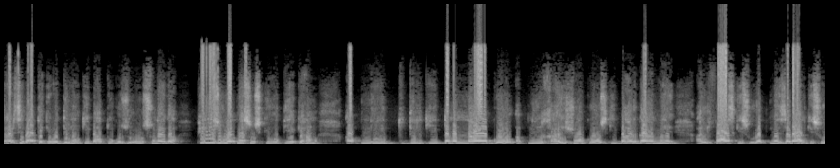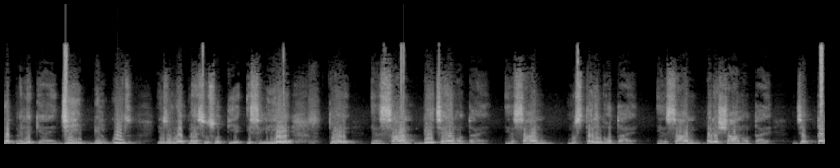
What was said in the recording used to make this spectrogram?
ظاہر سی بات ہے کہ وہ دلوں کی باتوں کو ضرور سنے گا۔ پھر یہ ضرورت محسوس کیوں ہوتی ہے کہ ہم اپنی دل کی تمناؤں کو، اپنی خواہشوں کو اس کی بارگاہ میں، الفاظ کی صورت میں، زبان کی صورت میں لے کے آئیں؟ جی بالکل یہ ضرورت محسوس ہوتی ہے، اس لیے کہ انسان بے چین ہوتا ہے، انسان مسترب ہوتا ہے، انسان پریشان ہوتا ہے۔ جب تک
